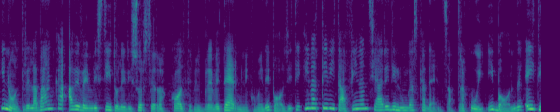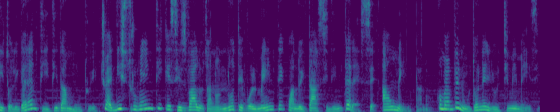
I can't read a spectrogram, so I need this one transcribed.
Inoltre la banca aveva investito le risorse raccolte nel breve termine come depositi in attività finanziarie di lunga scadenza, tra cui i bond e i titoli garantiti da mutui, cioè di strumenti che si svalutano notevolmente quando i tassi di interesse aumentano, come avvenuto negli ultimi mesi.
